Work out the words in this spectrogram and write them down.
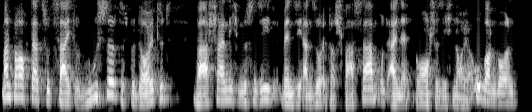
Man braucht dazu Zeit und Muße. Das bedeutet, wahrscheinlich müssen Sie, wenn Sie an so etwas Spaß haben und eine Branche sich neu erobern wollen,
